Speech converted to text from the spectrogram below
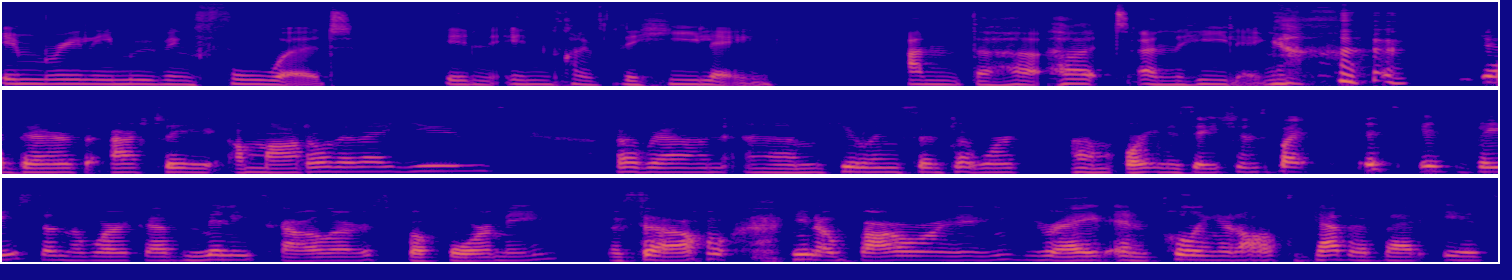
in really moving forward in in kind of the healing and the hurt, hurt and the healing? yeah there's actually a model that i use around um, healing center work um, organizations, but it's it's based on the work of many scholars before me. So, you know, borrowing right and pulling it all together, but it's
